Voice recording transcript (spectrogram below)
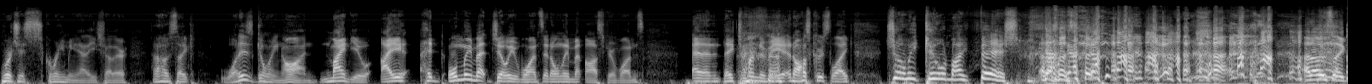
were just screaming at each other. And I was like, what is going on? Mind you, I had only met Joey once and only met Oscar once. And then they turned to me, and Oscar's like, "Joey killed my fish." And I was like, and I was like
